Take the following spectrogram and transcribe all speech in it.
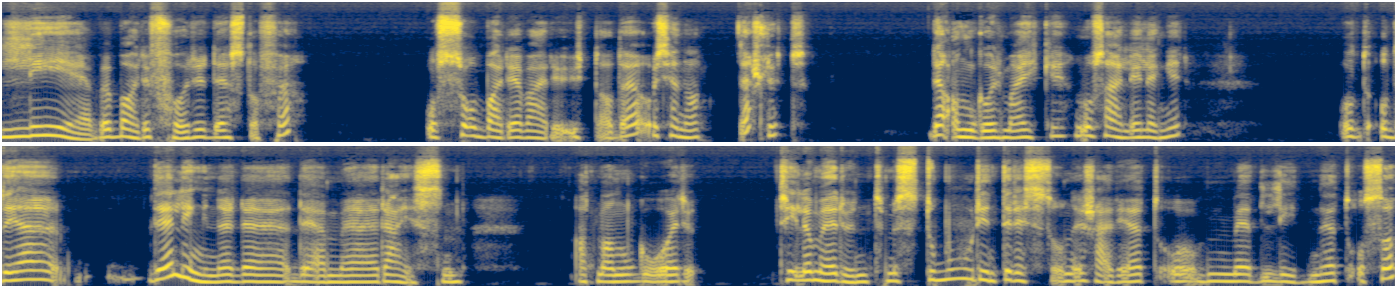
leve bare for det stoffet, og så bare være ute av det og kjenne at det er slutt. Det angår meg ikke noe særlig lenger. Og, og det, det, ligner det, det med reisen, at man går til og med rundt med stor interesse og nysgjerrighet og medlidenhet også.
